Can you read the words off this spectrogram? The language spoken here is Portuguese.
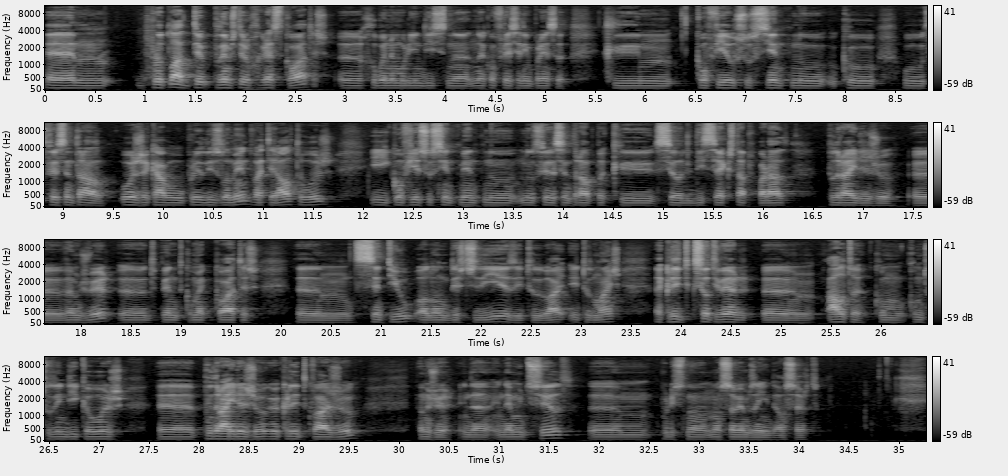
Um, por outro lado, podemos ter o regresso de Coates. Uh, Ruben Amorim disse na, na conferência de imprensa que um, confia o suficiente no que o, o defesa central hoje acaba o período de isolamento, vai ter alta hoje, e confia suficientemente no, no defesa central para que, se ele lhe disser que está preparado, poderá ir a jogo. Uh, vamos ver, uh, depende de como é que Coates um, se sentiu ao longo destes dias e tudo, e tudo mais. Acredito que se ele tiver uh, alta, como, como tudo indica hoje, poderá ir a jogo. Eu acredito que vá a jogo. Vamos ver, ainda, ainda é muito cedo, um, por isso não, não sabemos ainda ao certo.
